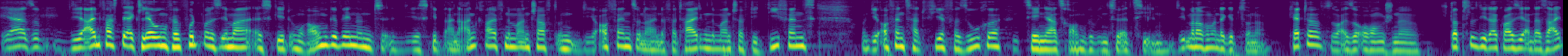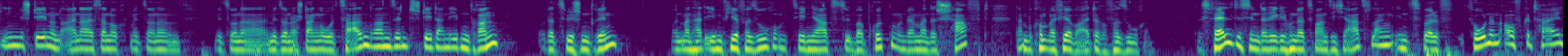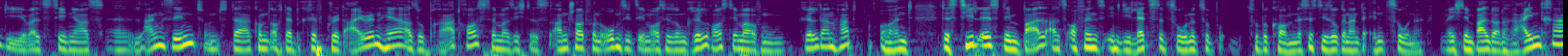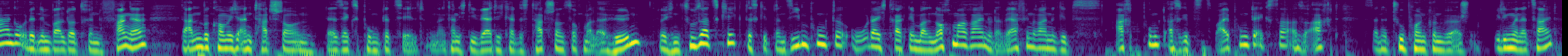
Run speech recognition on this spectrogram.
Ja, also die einfachste Erklärung für Football ist immer, es geht um Raumgewinn und die, es gibt eine angreifende Mannschaft und die Offense und eine verteidigende Mannschaft, die Defense. Und die Offense hat vier Versuche, zehn Yards Raumgewinn zu erzielen. Sieht man auch immer, da gibt es so eine Kette, so also orangene Stöpsel, die da quasi an der Seitenlinie stehen und einer ist dann noch mit so, einer, mit so, einer, mit so einer Stange, wo Zahlen dran sind, steht daneben dran oder zwischendrin. Und man hat eben vier Versuche, um zehn Yards zu überbrücken. Und wenn man das schafft, dann bekommt man vier weitere Versuche. Das Feld ist in der Regel 120 Yards lang, in zwölf Zonen aufgeteilt, die jeweils 10 Yards äh, lang sind. Und da kommt auch der Begriff Gridiron her, also Bratrost. Wenn man sich das anschaut von oben, sieht es eben aus wie so ein Grillrost, den man auf dem Grill dann hat. Und das Ziel ist, den Ball als Offense in die letzte Zone zu, zu bekommen. Das ist die sogenannte Endzone. Und wenn ich den Ball dort reintrage oder den Ball dort drin fange, dann bekomme ich einen Touchdown, der sechs Punkte zählt. Und dann kann ich die Wertigkeit des Touchdowns nochmal erhöhen durch einen Zusatzkick. Das gibt dann sieben Punkte. Oder ich trage den Ball nochmal rein oder werfe ihn rein gibt es acht Punkte, also gibt es zwei Punkte extra, also acht ist eine Two-Point-Conversion. Wie liegen wir in der Zeit?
